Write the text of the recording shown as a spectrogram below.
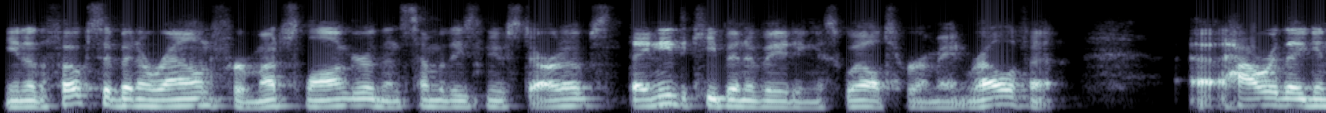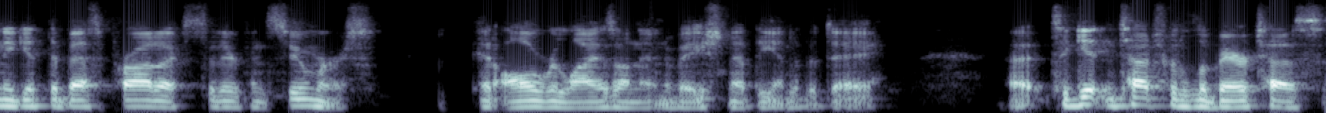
you know the folks have been around for much longer than some of these new startups. They need to keep innovating as well to remain relevant. Uh, how are they going to get the best products to their consumers? It all relies on innovation at the end of the day. Uh, to get in touch with Libertas,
